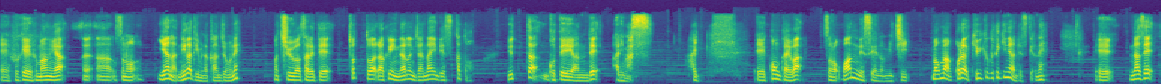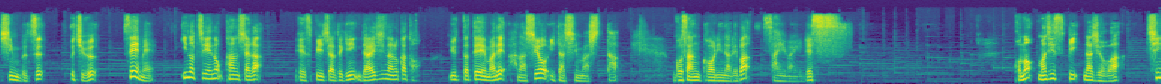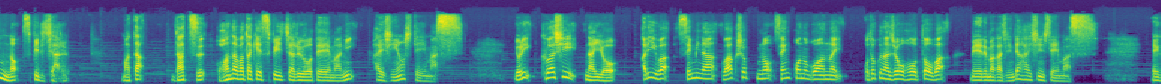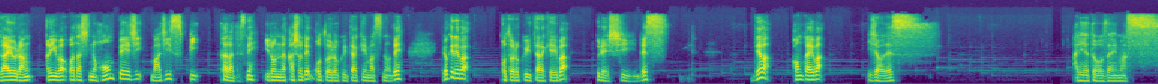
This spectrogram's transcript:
え、不平不満やあその嫌なネガティブな感情をね、まあ、中和されて、ちょっとは楽になるんじゃないですかといったご提案であります。はい。えー、今回は、そのワンネスへの道、まあまあ、これは究極的にはですけどね、えーなぜ神仏、宇宙、生命、命への感謝が、えースピーチャル的に大事なのかといったテーマで話をいたしました。ご参考になれば幸いです。このマジスピラジオは、真のスピリチュアル、また、脱お花畑スピリチュアルをテーマに配信をしています。より詳しい内容、あるいはセミナー、ワークショップの先行のご案内、お得な情報等はメールマガジンで配信しています。概要欄、あるいは私のホームページ、マジスピからですね、いろんな箇所でご登録いただけますので、よければご登録いただければ嬉しいです。では、今回は以上です。ありがとうございます。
